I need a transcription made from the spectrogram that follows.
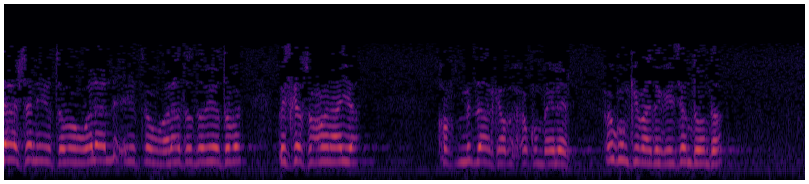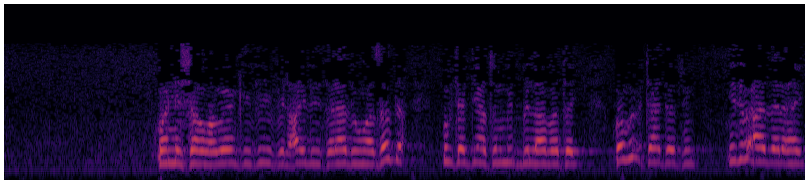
laa shan iyo toban walaa lix iyo toban walaa toddobiyo toban ba iska soconaya qof mid arkaba xukun bay leedahay. Xukunkii baad dhegeysan doontaa wanisaau haweenkii fiihi fi lxayli halaatun waa saddex mubtadi'atun mid bilaabatay wa muctaadatun mid u caada lahayd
